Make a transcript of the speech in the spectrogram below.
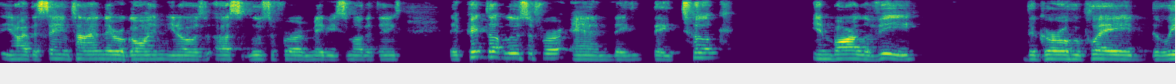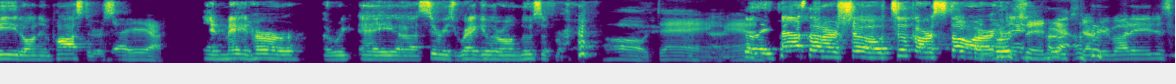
You know, at the same time they were going, you know, it was us, Lucifer, and maybe some other things. They picked up Lucifer and they they took Inbar Lavi, the girl who played the lead on Imposters, Yeah, yeah, yeah. and made her a, re- a uh, series regular on Lucifer. Oh, dang, Okay. man. so they passed on our show, took our star. person, yeah. Everybody. Just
